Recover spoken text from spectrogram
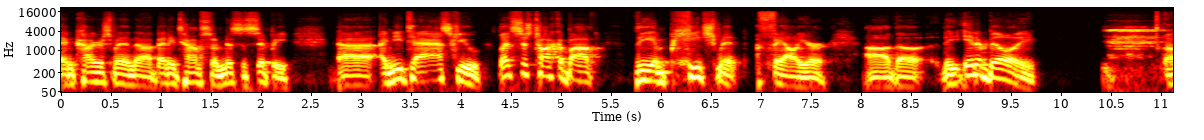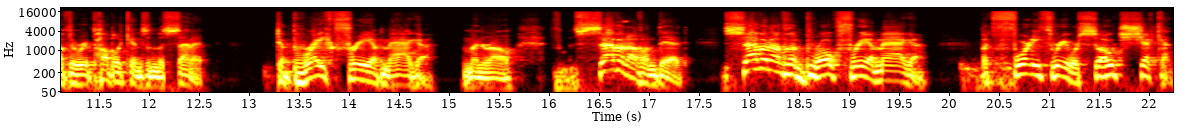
and Congressman uh, Bennie Thompson of Mississippi, uh, I need to ask you let's just talk about the impeachment failure, uh, the the inability of the Republicans in the Senate to break free of MAGA, Monroe. Seven of them did. Seven of them broke free of MAGA, but 43 were so chicken,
